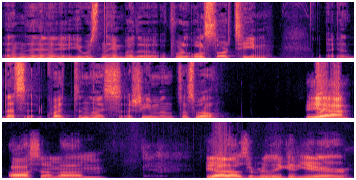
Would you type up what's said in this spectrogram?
and uh, you was named by the for the All Star team. Uh, that's quite a nice achievement as well. Yeah, awesome. Um, yeah, that was a really good year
